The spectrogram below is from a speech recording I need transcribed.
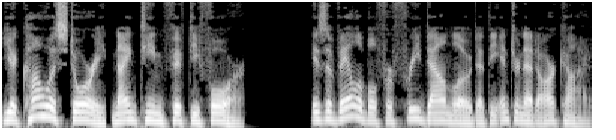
Yukawa Story 1954, is available for free download at the Internet Archive.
